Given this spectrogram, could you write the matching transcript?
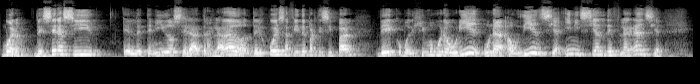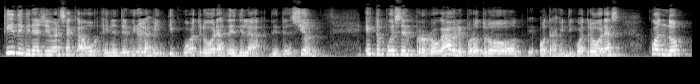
Bueno, de ser así, el detenido será trasladado ante el juez a fin de participar de, como dijimos, una audiencia inicial de flagrancia que deberá llevarse a cabo en el término de las 24 horas desde la detención. Esto puede ser prorrogable por otras 24 horas cuando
